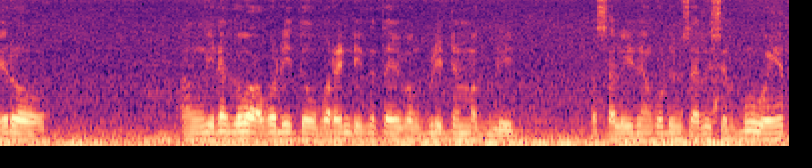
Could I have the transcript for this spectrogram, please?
Pero ang ginagawa ko dito para hindi na tayo mag-bleed na mag-bleed pasalinan ko dun sa reservoir.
